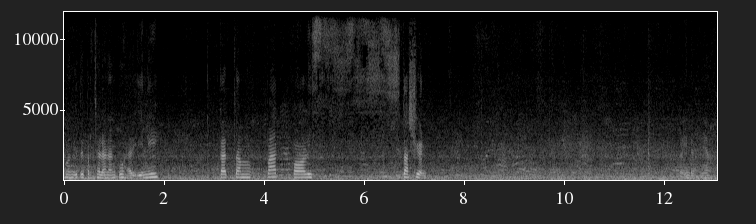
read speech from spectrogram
mengikuti perjalananku hari ini ke tempat polis stasiun. Keindahannya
